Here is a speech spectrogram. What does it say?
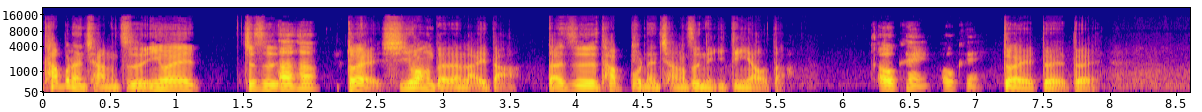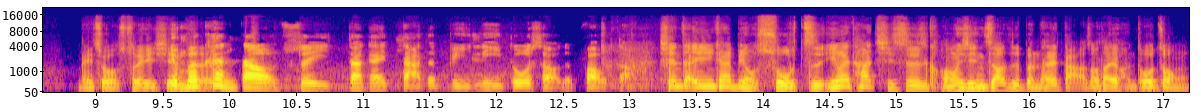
他不能强制，因为就是、uh huh. 对希望的人来打，但是他不能强制你一定要打。OK OK，对对对。没错，所以有没有看到？所以大概打的比例多少的报道？现在应该没有数字，因为它其实孔医师，你知道日本他在打的时候，它有很多种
